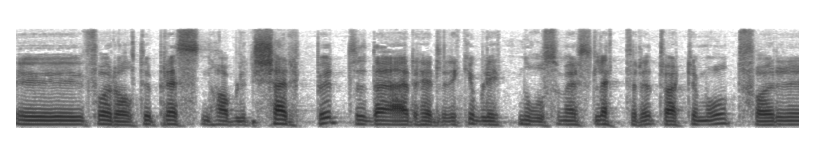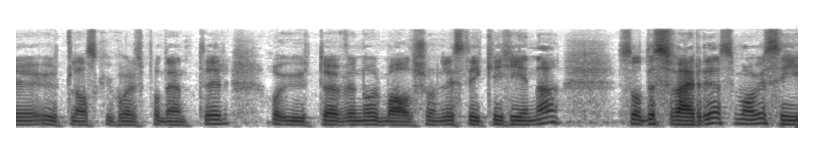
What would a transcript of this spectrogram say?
eh, forhold til pressen har blitt skjerpet. Det er heller ikke blitt noe som helst lettere, tvert imot, for utenlandske korrespondenter å utøve normal journalistikk i Kina. Så dessverre så må vi si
